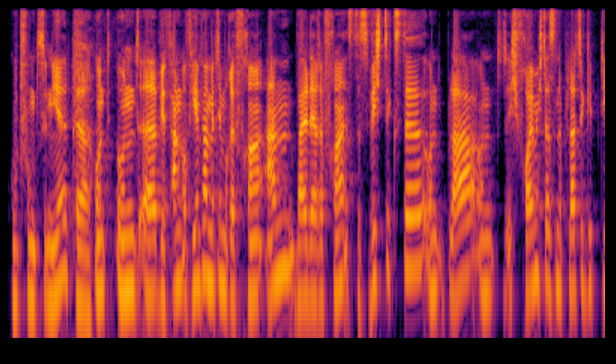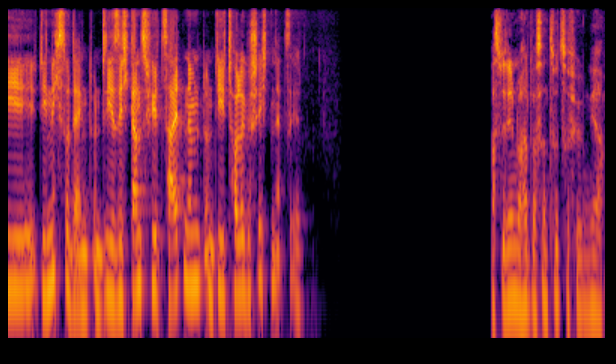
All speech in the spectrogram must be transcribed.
gut funktioniert. Ja. Und, und äh, wir fangen auf jeden Fall mit dem Refrain an, weil der Refrain ist das Wichtigste und bla. Und ich freue mich, dass es eine Platte gibt, die, die nicht so denkt und die sich ganz viel Zeit nimmt und die tolle Geschichten erzählt. Hast du dem noch etwas hinzuzufügen? Ja.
